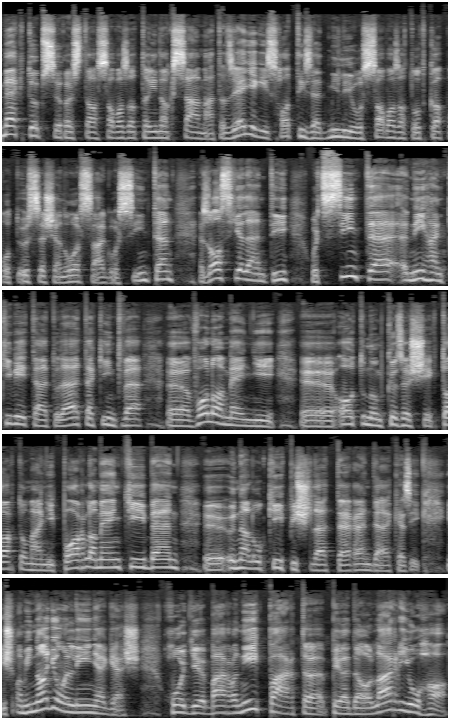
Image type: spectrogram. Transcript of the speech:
megtöbbszörözte a szavazatainak számát. Az 1,6 millió szavazatot kapott összesen országos szinten. Ez azt jelenti, hogy szinte néhány kivételtől eltekintve valamennyi autonóm közösség tartományi parlamentjében önálló képviselettel rendelkezik. És ami nagyon lényeges, hogy bár a néppárt például La Rioja,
